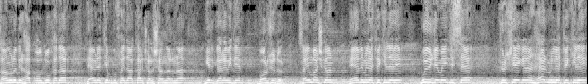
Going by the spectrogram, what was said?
kanunu bir hak olduğu kadar devletin bu fedakar çalışanlarına bir görevidir, borcudur. Sayın Başkan, değerli milletvekilleri bu yüce meclise kürsüye gelen her milletvekili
